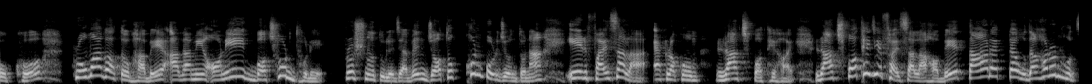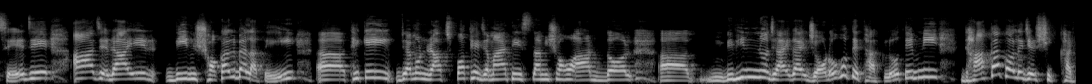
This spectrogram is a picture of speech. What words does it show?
পক্ষ ক্রমাগতভাবে আগামী অনেক বছর ধরে প্রশ্ন তুলে যাবেন, যতক্ষণ পর্যন্ত না এর ফয়সালা একরকম রাজপথে হয়। রাজপথে যে ফয়সালা হবে, তার একটা উদাহরণ হচ্ছে যে, আজ রায়ের দিন সকালবেলাতেই থেকেই যেমন রাজপথে জামায়াতে ইসলামী সহ আট দল বিভিন্ন জায়গায় জড়ো হতে থাকল, তেমনি ঢাকা কলেজের শিক্ষার্থী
